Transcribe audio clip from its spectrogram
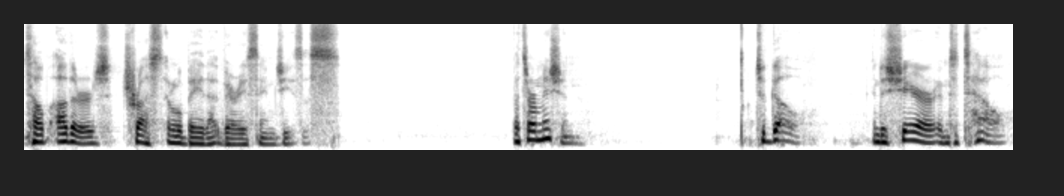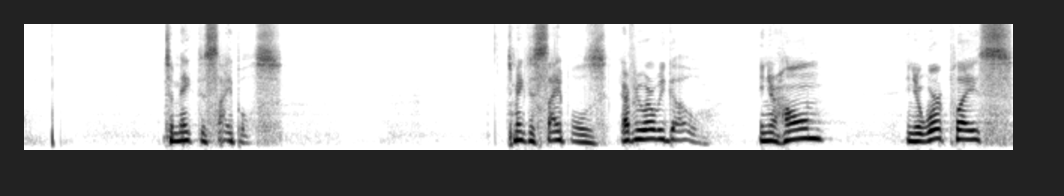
to help others trust and obey that very same Jesus. That's our mission to go and to share and to tell, to make disciples. To make disciples everywhere we go in your home, in your workplace,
